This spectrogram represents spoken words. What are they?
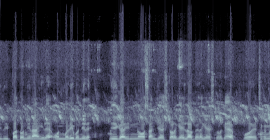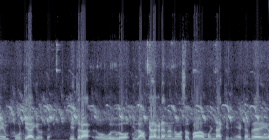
ಇದು ಇಪ್ಪತ್ತೊಂದು ದಿನ ಆಗಿದೆ, ಒಂದು ಮರಿ ಬಂದಿದೆ. ಈಗ ಇನ್ನು ಸಂಜೆ ಅಷ್ಟೊಳಗೆ ಇಲ್ಲ, ಬೆಳಗ್ಗೆ ಅಷ್ಟೊಳಗೆ ಹೆಚ್ಚು ಕಮ್ಮಿ ಪೂರ್ತಿ ಆಗಿರುತ್ತೆ. ಈ ಥರ ಹುಲ್ಲು ಇಲ್ಲ ಕೆಳಗಡೆ ನಾನು ಸ್ವಲ್ಪ ಮಣ್ಣು ಹಾಕಿದ್ದೀನಿ ಯಾಕಂದರೆ ಈಗ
